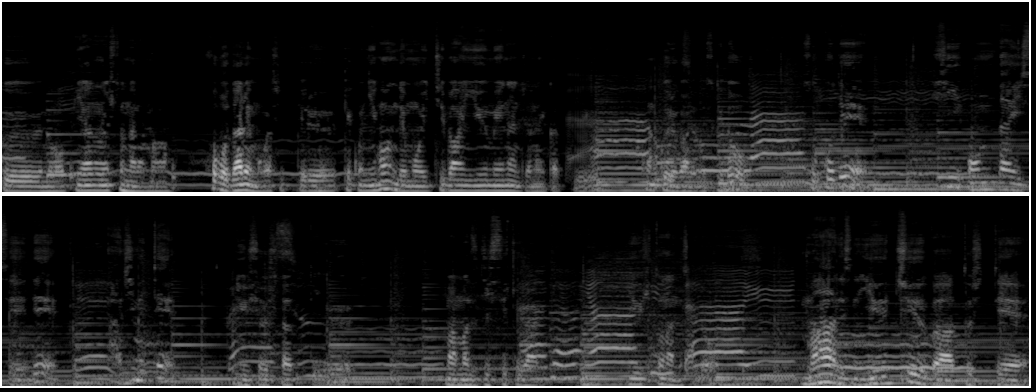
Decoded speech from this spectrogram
クのピアノの人ならまあ、ほぼ誰もが知ってる、結構日本でも一番有名なんじゃないかっていうコンクールがあるんですけど、そこで、非音大生で初めて優勝したっていう、まあまず実績がある、いう人なんですけど、まあですね、YouTuber として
